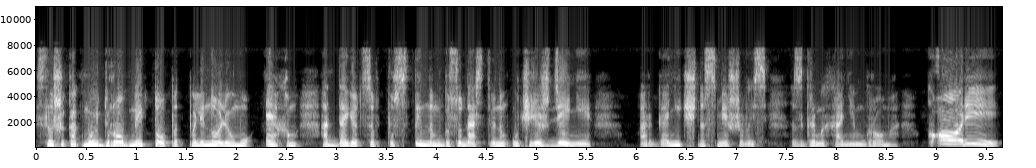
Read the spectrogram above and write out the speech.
слыша, как мой дробный топот по линолеуму эхом отдается в пустынном государственном учреждении, органично смешиваясь с громыханием грома. «Кори!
